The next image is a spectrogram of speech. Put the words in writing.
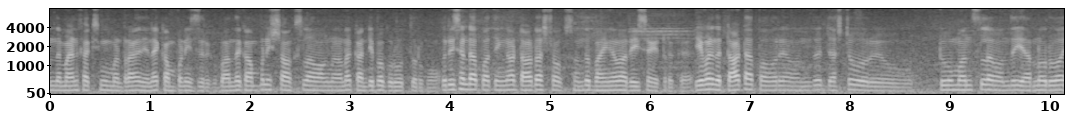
அந்த மேனுஃபேக்சரிங் பண்ணுறாங்க என்ன கம்பெனிஸ் இருக்குது இப்போ அந்த கம்பெனி ஸ்டாக்ஸ்லாம் வாங்கினா கண்டிப்பாக க்ரோத் இருக்கும். ரீசெண்டாக பார்த்தீங்கன்னா டாடா ஸ்டாக்ஸ் வந்து பயங்கரமாக ரீஸ் ஆகிட்டு இருக்கு. ஈவன் இந்த டாடா பவர் வந்து ஜஸ்ட் ஒரு டூ மந்த்ஸில் வந்து இரநூறுவா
